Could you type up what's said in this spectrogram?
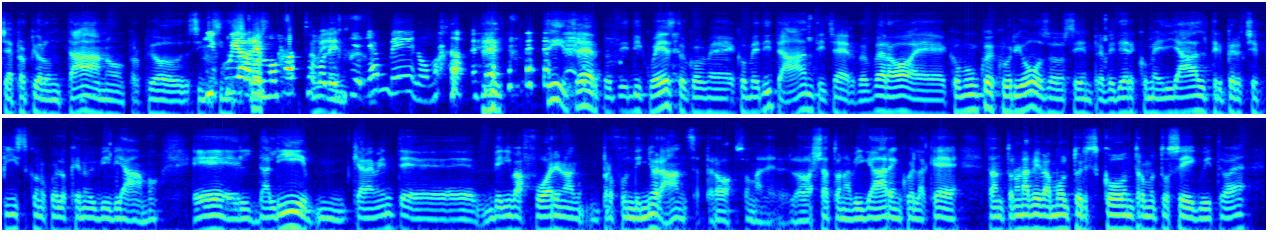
cioè proprio lontano, proprio si, di si cui avremmo fatto volentieri a meno, ma... sì, certo, di, di questo come, come, di tanti, certo, però è comunque curioso sempre vedere come gli altri percepiscono quello che noi viviamo. E da lì mh, chiaramente eh, veniva fuori una profonda ignoranza, però insomma l'ho lasciato navigare in quella che è, tanto non aveva molto riscontro, molto seguito, eh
